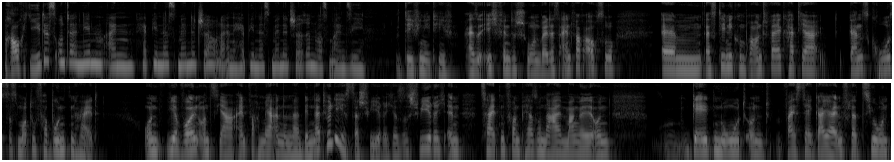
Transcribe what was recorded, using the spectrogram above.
Braucht jedes Unternehmen einen Happiness Manager oder eine Happiness Managerin? Was meinen Sie? Definitiv. Also ich finde schon, weil das einfach auch so, ähm, das Klinikum Braunschweig hat ja ganz groß das Motto Verbundenheit. Und wir wollen uns ja einfach mehr aneinander binden. Natürlich ist das schwierig. Es ist schwierig in Zeiten von Personalmangel und Geldnot und weiß der Geier, Inflation.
